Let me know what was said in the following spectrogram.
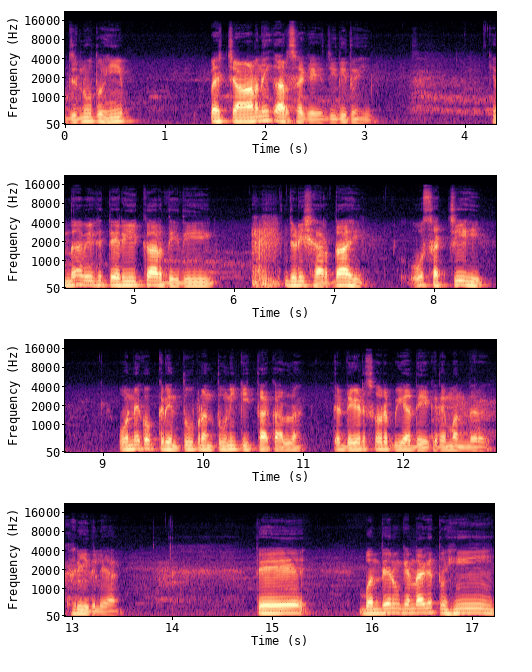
ਜਿਹਨੂੰ ਤੁਸੀਂ ਪਹਿਚਾਣ ਨਹੀਂ ਕਰ ਸਕੇ, ਜਿਹਦੀ ਤੁਸੀਂ। ਕਹਿੰਦਾ ਵੇਖ ਤੇਰੀ ਘਰ ਦੀ ਦੀ ਜਿਹੜੀ ਸ਼ਰਧਾ ਸੀ, ਉਹ ਸੱਚੀ ਸੀ। ਉਹਨੇ ਕੋ ਕ੍ਰਿੰਤੂ ਪਰੰਤੂ ਨਹੀਂ ਕੀਤਾ ਕੱਲ ਤੇ 150 ਰੁਪਿਆ ਦੇ ਕੇ ਤੇ ਮੰਦਰ ਖਰੀਦ ਲਿਆ। ਤੇ ਬੰਦੇ ਨੂੰ ਕਹਿੰਦਾ ਕਿ ਤੁਸੀਂ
